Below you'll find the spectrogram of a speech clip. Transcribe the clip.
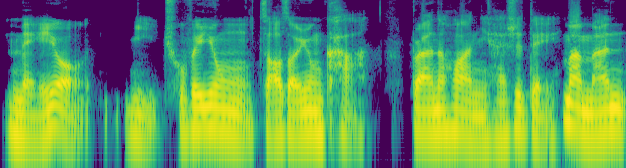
没有。你除非用早早用卡，不然的话，你还是得慢慢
